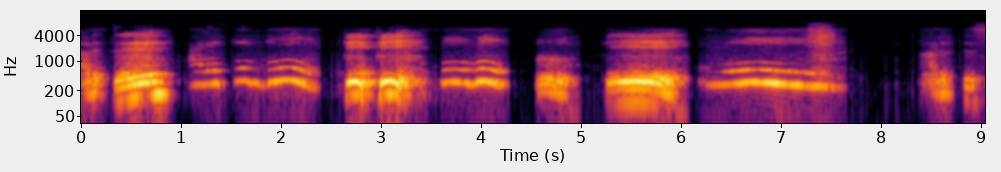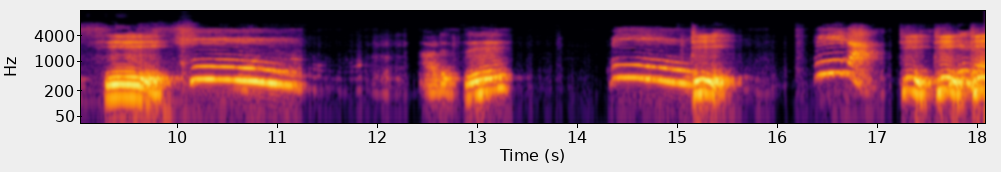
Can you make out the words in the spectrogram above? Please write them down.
அடுத்து பி பி ம் பி அடுத்து சி அடுத்து டி டி டி டி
